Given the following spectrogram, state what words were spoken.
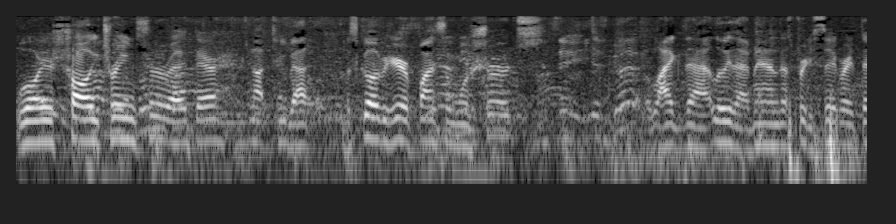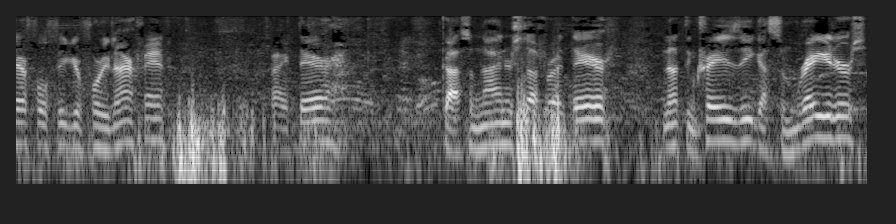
Warriors trolley train shirt right there. It's not too bad. Let's go over here and find some more shirts. Like that. Look at that, man. That's pretty sick right there. Full figure 49er fan. Right there. Got some Niner stuff right there. Nothing crazy. Got some Raiders.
